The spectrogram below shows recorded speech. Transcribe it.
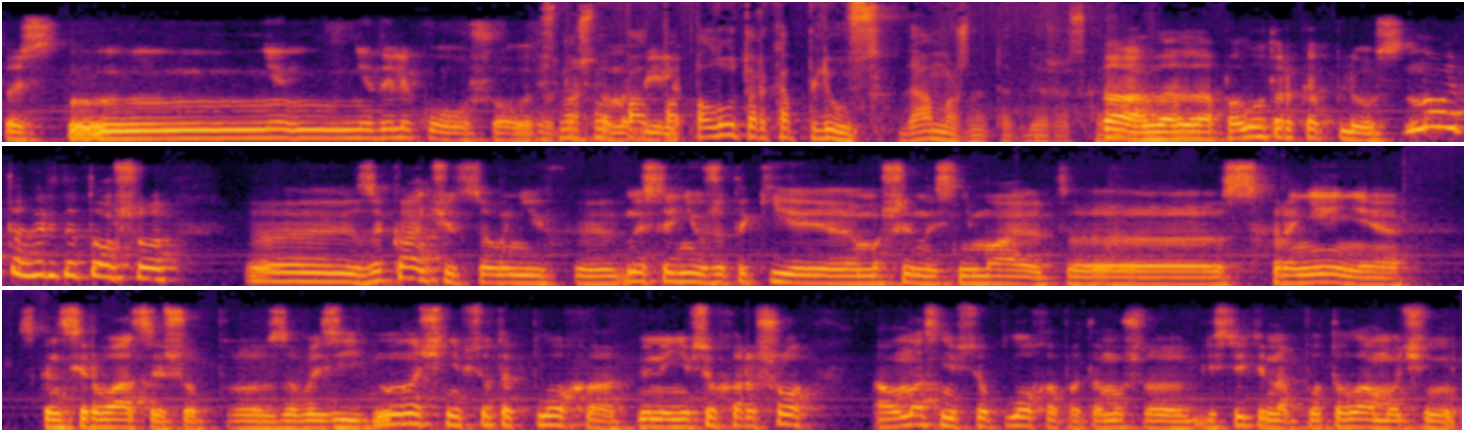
То есть не, недалеко ушел То есть, может, по, по, полуторка плюс, да, можно так даже сказать? Да, да, да, полуторка плюс. Ну, это говорит о том, что э, заканчивается у них, э, ну, если они уже такие машины снимают э, с хранения, с консервацией, чтобы завозить, ну, значит, не все так плохо, или не все хорошо, а у нас не все плохо, потому что действительно по тылам очень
